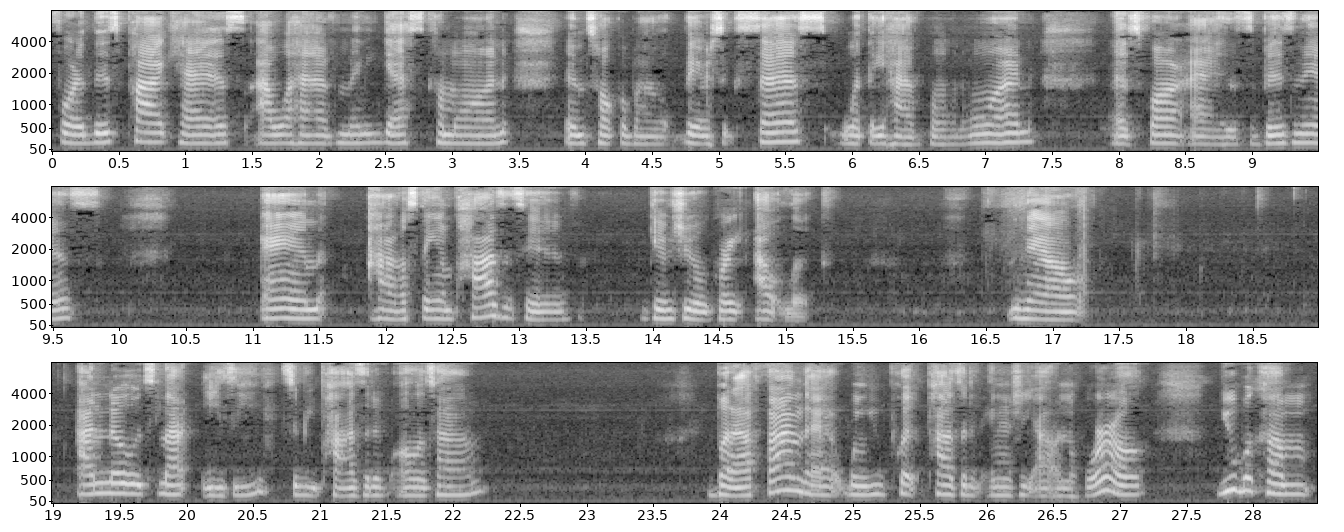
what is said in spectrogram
for this podcast, I will have many guests come on and talk about their success, what they have going on as far as business, and how staying positive gives you a great outlook. Now, I know it's not easy to be positive all the time, but I find that when you put positive energy out in the world, you become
